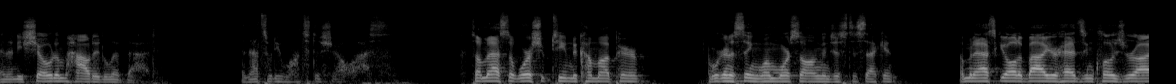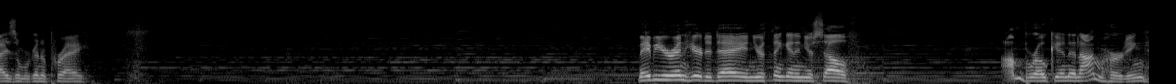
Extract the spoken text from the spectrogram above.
And then he showed them how to live that. And that's what he wants to show us. So I'm going to ask the worship team to come up here. We're going to sing one more song in just a second. I'm going to ask you all to bow your heads and close your eyes, and we're going to pray. Maybe you're in here today and you're thinking in yourself, I'm broken and I'm hurting,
